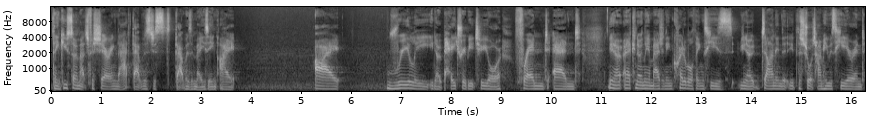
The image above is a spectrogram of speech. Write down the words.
Thank you so much for sharing that. That was just that was amazing. I I really, you know, pay tribute to your friend and you know, I can only imagine the incredible things he's, you know, done in the, the short time he was here and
